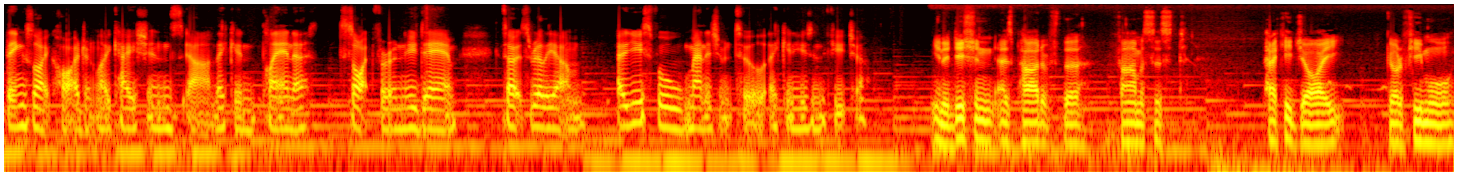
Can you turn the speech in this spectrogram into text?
things like hydrant locations, uh, they can plan a site for a new dam. So it's really um, a useful management tool that they can use in the future. In addition, as part of the Farmacist package, I got a few more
